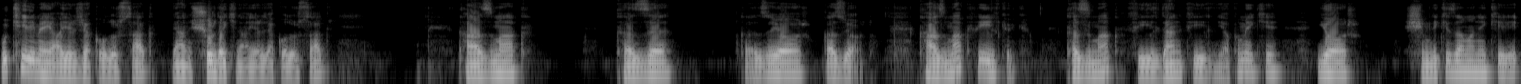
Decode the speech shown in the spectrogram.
bu kelimeyi ayıracak olursak yani şuradakini ayıracak olursak kazmak kazı kazıyor kazıyordu. Kazmak fiil kök. Kazımak fiilden fiil yapım eki. Yor şimdiki zaman eki.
